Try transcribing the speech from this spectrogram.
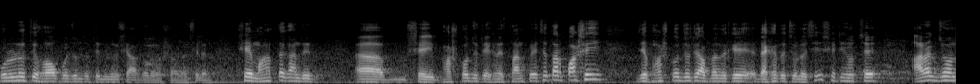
পরিণতি হওয়া পর্যন্ত তিনি কিন্তু সেই আন্দোলনের সঙ্গে ছিলেন। সেই মহাত্মা গান্ধীর সেই ভাস্কর্যটি এখানে স্থান পেয়েছে। তার পাশেই যে ভাস্কর্যটি আপনাদেরকে দেখাতে চলেছি, সেটি হচ্ছে আরেকজন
